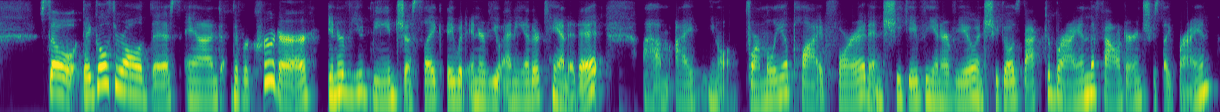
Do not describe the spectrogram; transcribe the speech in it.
So they go through all of this, and the recruiter interviewed me just like they would interview any other candidate. Um, I, you know, formally applied for it, and she gave the interview. And she goes back to Brian, the founder, and she's like, Brian,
